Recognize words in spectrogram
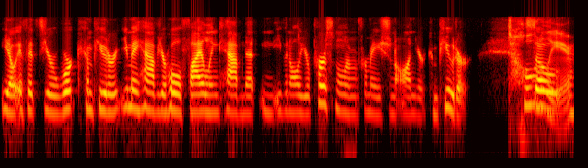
you know, if it's your work computer, you may have your whole filing cabinet and even all your personal information on your computer. Totally. So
